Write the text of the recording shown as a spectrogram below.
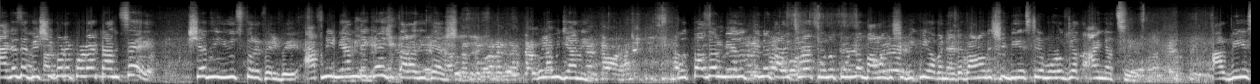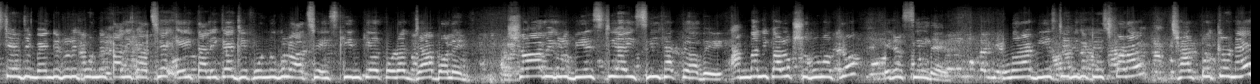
লাগেজে বেশি করে প্রোডাক্ট আনছে সে ইউজ করে ফেলবে। আপনি নেন দেখে তারা দিতে আসে। এগুলো আমি জানি। উৎপাদন মেয়াদ উত্তীর্ণ তারিখ ছাড়া কোনো পণ্য বাংলাদেশে বিক্রি হবে না। এটা বাংলাদেশে বিএসটি মোড়কজাত আইন আছে। আর বিএসটিএফ যে ম্যান্ডেটরি পণ্যের তালিকা আছে, এই তালিকায় যে পণ্যগুলো আছে স্কিন কেয়ার প্রোডাক্ট যা বলেন, সব এগুলো বিএসটিআই সিল থাকতে হবে। আমদানিকারক শুধুমাত্র এটার সিল দেয়। ওনারা বিএসটিআই থেকে টেস্ট করায়, ছাড়পত্র নেয়,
